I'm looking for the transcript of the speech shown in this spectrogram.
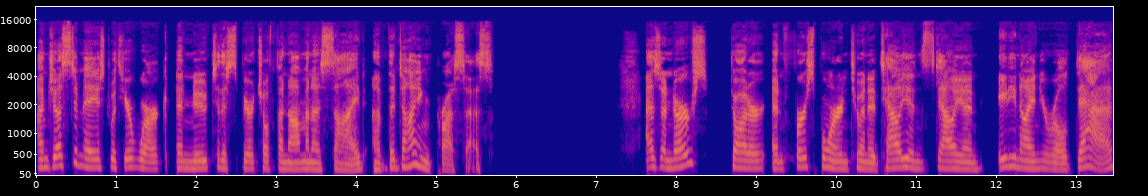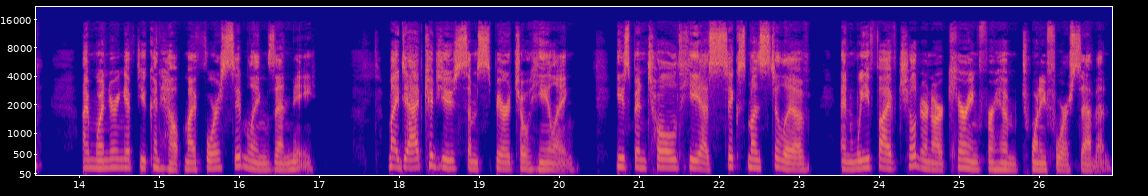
I'm just amazed with your work and new to the spiritual phenomena side of the dying process. As a nurse, daughter, and firstborn to an Italian stallion, 89 year old dad, I'm wondering if you can help my four siblings and me. My dad could use some spiritual healing. He's been told he has six months to live, and we five children are caring for him 24 7.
